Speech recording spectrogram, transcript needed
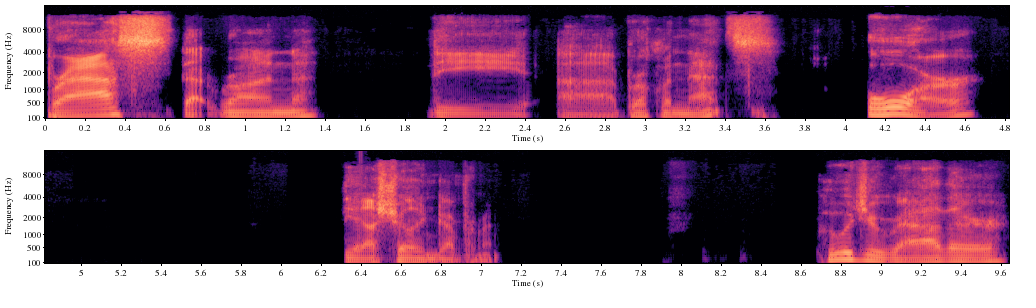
brass that run the uh, Brooklyn Nets or the Australian government? Who would you rather?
